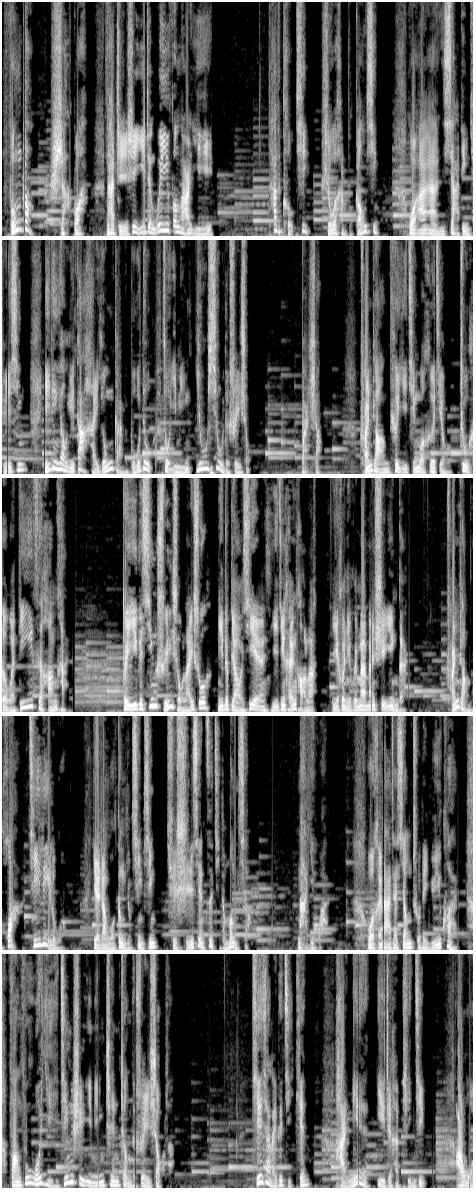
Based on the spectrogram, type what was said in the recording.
风暴，傻瓜，那只是一阵微风而已。”他的口气使我很不高兴。我暗暗下定决心，一定要与大海勇敢的搏斗，做一名优秀的水手。晚上，船长特意请我喝酒，祝贺我第一次航海。对一个新水手来说，你的表现已经很好了，以后你会慢慢适应的。船长的话激励了我，也让我更有信心去实现自己的梦想。那一晚，我和大家相处的愉快，仿佛我已经是一名真正的水手了。接下来的几天，海面一直很平静，而我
